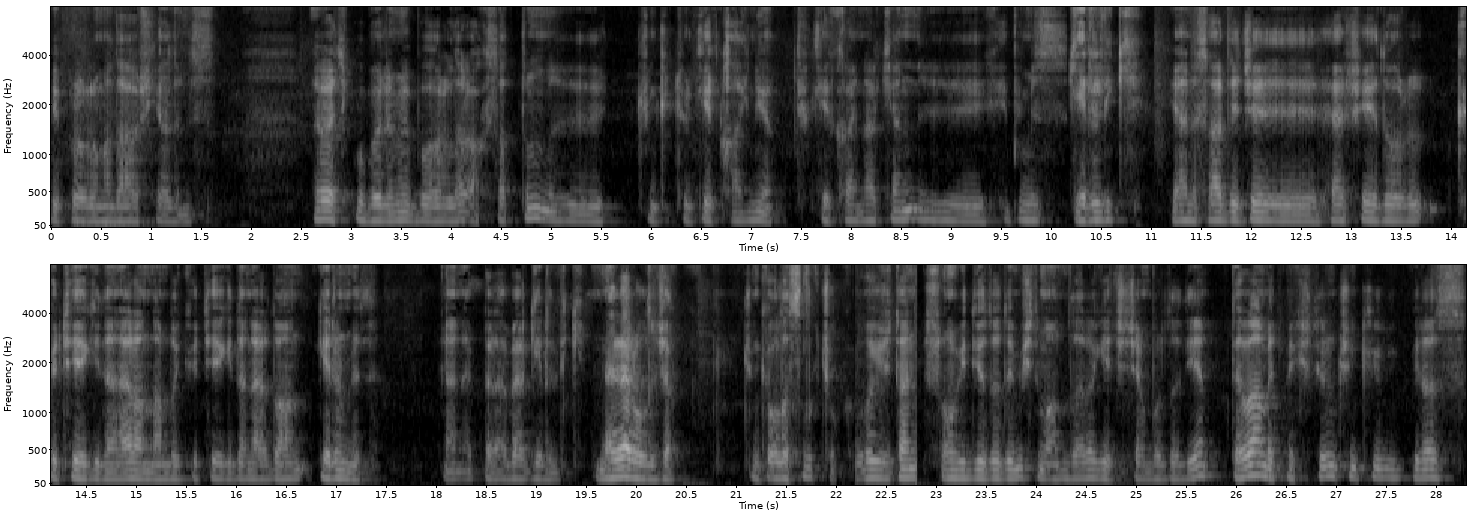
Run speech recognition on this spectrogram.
bir programa daha hoş geldiniz. Evet, bu bölümü bu aralar aksattım. Çünkü Türkiye kaynıyor. Türkiye kaynarken hepimiz gerildik. Yani sadece her şeye doğru kötüye giden, her anlamda kötüye giden Erdoğan gerilmedi. Yani hep beraber gerildik. Neler olacak? Çünkü olasılık çok. O yüzden son videoda demiştim anılara geçeceğim burada diye. Devam etmek istiyorum çünkü biraz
